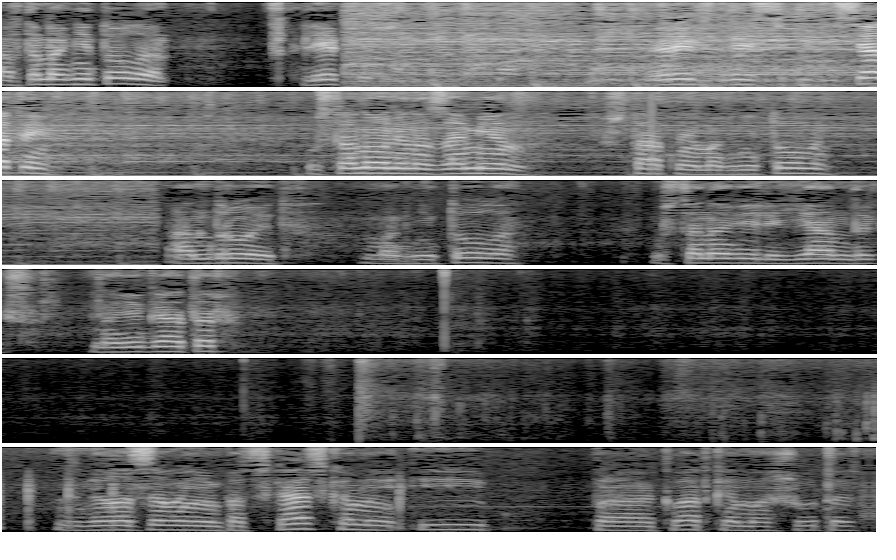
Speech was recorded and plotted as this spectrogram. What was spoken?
Автомагнитола Lexus RX 250 установлена замен штатной магнитолы. Android магнитола. Установили Яндекс навигатор. С голосовыми подсказками и прокладкой маршрута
